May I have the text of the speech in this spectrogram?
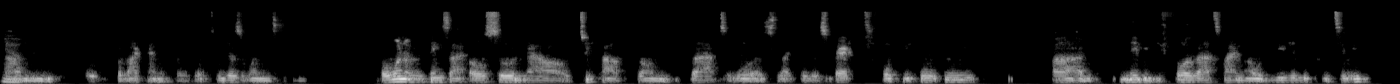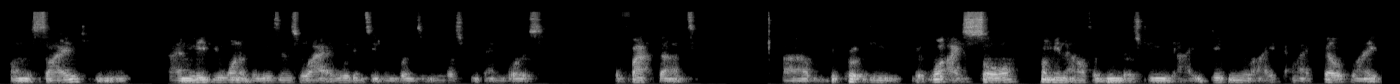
yeah. um, for that kind of project. You just want to. But one of the things I also now took out from that was like the respect for people who um, maybe before that time I would usually critique on the side. You know, and maybe one of the reasons why I wouldn't even go into industry then was the fact that uh, the, the, what I saw coming out of the industry I didn't like, and I felt like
